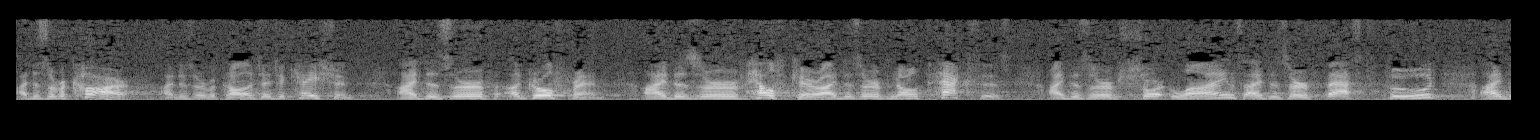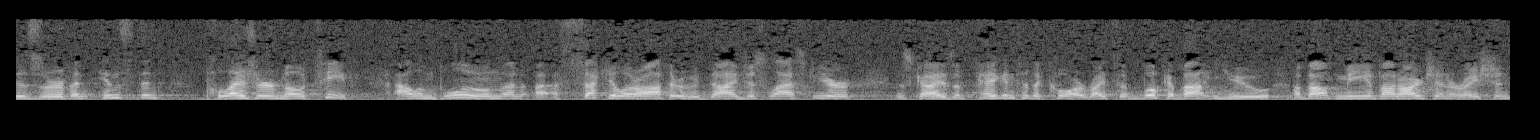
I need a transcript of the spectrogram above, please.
I deserve a car. I deserve a college education. I deserve a girlfriend. I deserve health care. I deserve no taxes. I deserve short lines. I deserve fast food. I deserve an instant pleasure motif. Allan Bloom, a secular author who died just last year, this guy is a pagan to the core, writes a book about you, about me, about our generation,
